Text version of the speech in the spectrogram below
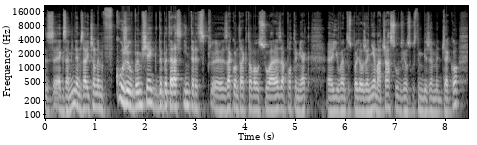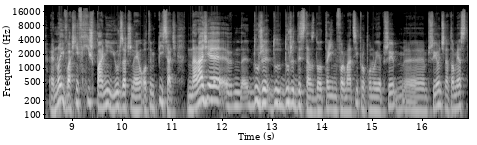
z egzaminem zaliczonym wkurzył Zdziwiłbym się, gdyby teraz Inter e, zakontraktował Suareza po tym, jak e, Juventus powiedział, że nie ma czasu, w związku z tym bierzemy Dzeko. E, no i właśnie w Hiszpanii już zaczynają o tym pisać. Na razie duży, du, duży dystans do tej informacji proponuję przy, przyjąć, natomiast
